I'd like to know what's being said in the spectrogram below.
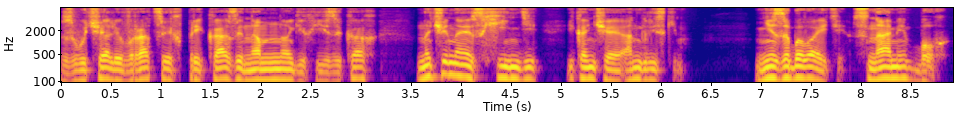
звучали в рациях приказы на многих языках — начиная с хинди и кончая английским. Не забывайте, с нами Бог.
